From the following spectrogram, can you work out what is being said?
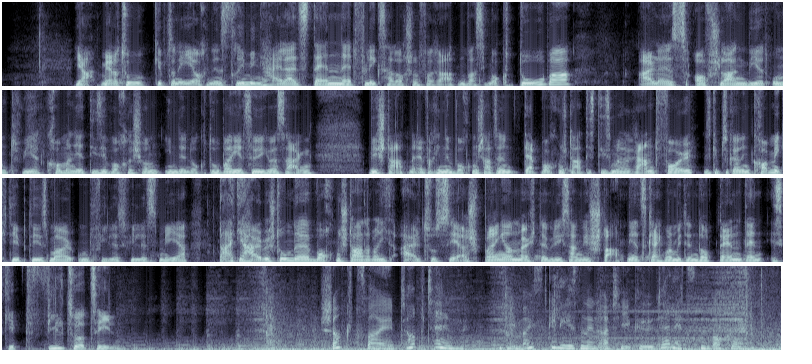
Ja, mehr dazu gibt's dann eh auch in den Streaming-Highlights, denn Netflix hat auch schon verraten, was im Oktober alles aufschlagen wird und wir kommen ja diese Woche schon in den Oktober. Jetzt würde ich aber sagen, wir starten einfach in den Wochenstart. Der Wochenstart ist diesmal randvoll. Es gibt sogar einen Comic-Tipp diesmal und vieles, vieles mehr. Da ich die halbe Stunde Wochenstart aber nicht allzu sehr sprengen möchte, würde ich sagen, wir starten jetzt gleich mal mit den Top 10, denn es gibt viel zu erzählen. Schock 2 Top 10. Die meistgelesenen Artikel der letzten Woche.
